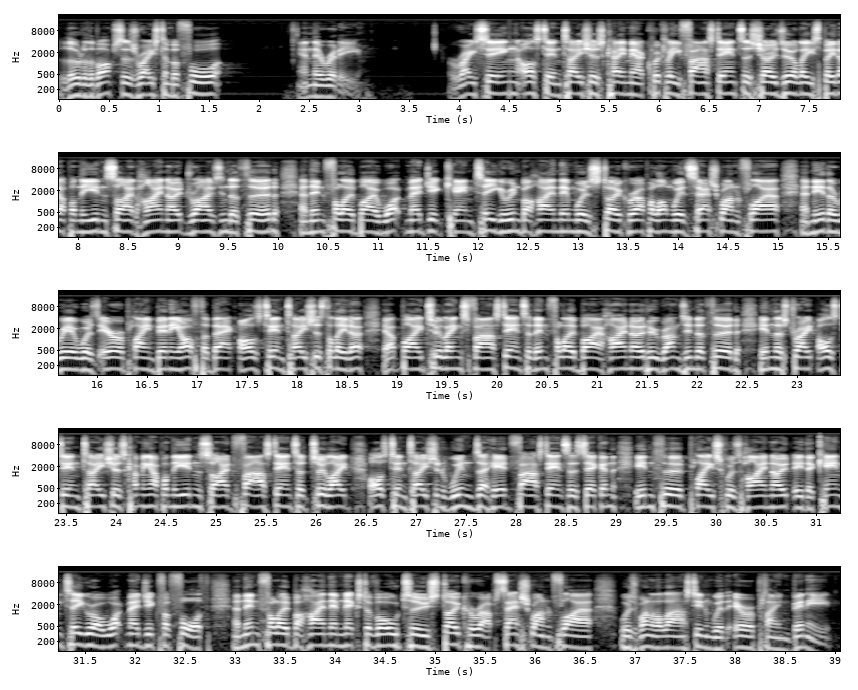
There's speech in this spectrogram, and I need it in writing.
Lure to the boxes, raced number four, and they're ready. Racing, Ostentatious came out quickly. Fast Answer shows early speed up on the inside. High Note drives into third and then followed by What Magic Cantiga. In behind them was Stoker up along with Sash One Flyer and near the rear was Aeroplane Benny off the back. Ostentatious the leader out by two lengths. Fast Answer then followed by High Note who runs into third in the straight. Ostentatious coming up on the inside. Fast Answer too late. Ostentation wins ahead. Fast Answer second. In third place was High Note either Cantiga or What Magic for fourth and then followed behind behind them next of all to Stoker up. Sash One Flyer was one of the last in with Aeroplane Benny.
